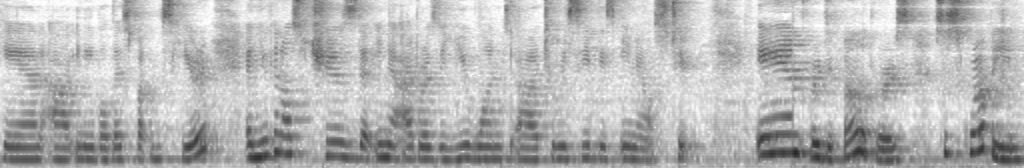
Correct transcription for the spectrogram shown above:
can uh, enable these buttons here. And you can also choose the email address that you want uh, to receive these emails to. And for developers, so Scrubby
